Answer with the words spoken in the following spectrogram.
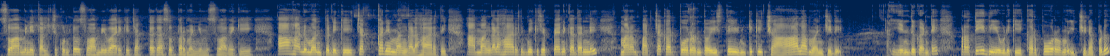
స్వామిని తలుచుకుంటూ స్వామివారికి చక్కగా సుబ్రహ్మణ్యం స్వామికి ఆ హనుమంతునికి చక్కని మంగళహారతి. ఆ మంగళహారతి మీకు చెప్పాను కదండి? మనం పచ్చకర్పూరంతో ఇస్తే ఇంటికి చాలా మంచిది. ఎందుకంటే ప్రతి దేవుడికి కర్పూరం ఇచ్చినప్పుడు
